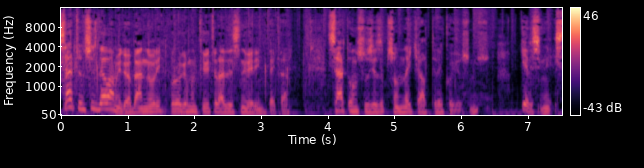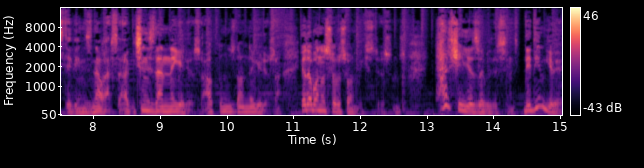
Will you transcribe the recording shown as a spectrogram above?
Sert Unsuz devam ediyor. Ben Nuri. Programın Twitter adresini vereyim tekrar. Sert Unsuz yazıp sonuna iki alt tere koyuyorsunuz. Gerisini istediğiniz ne varsa, içinizden ne geliyorsa, aklınızdan ne geliyorsa ya da bana soru sormak istiyorsunuz. Her şeyi yazabilirsiniz. Dediğim gibi,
